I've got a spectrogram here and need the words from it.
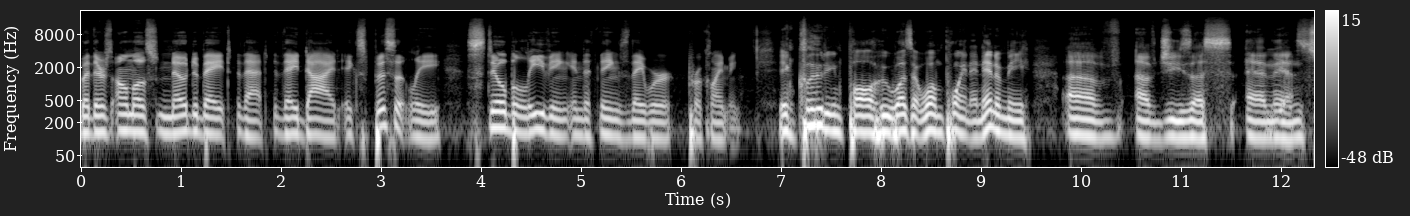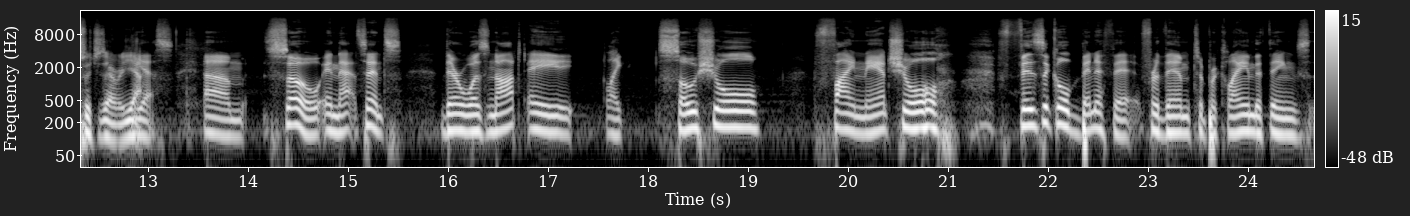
but there's almost no debate that they died explicitly still believing in the things they were proclaiming. Including Paul, who was at one point an enemy of of Jesus and then yes. switches over. Yeah. Yes. Um, so in that sense, there was not a like social, financial physical benefit for them to proclaim the things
